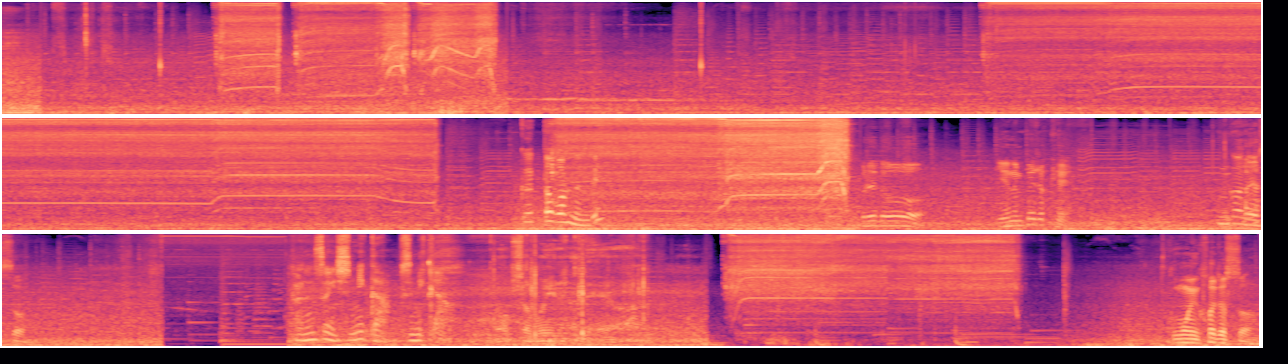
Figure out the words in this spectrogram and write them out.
끄떡없는데 그래도 얘는 뾰족해. 이거는 파였어. 가능성 있습니까 없습니까 없어 보이는데요. 구멍이 커졌어.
